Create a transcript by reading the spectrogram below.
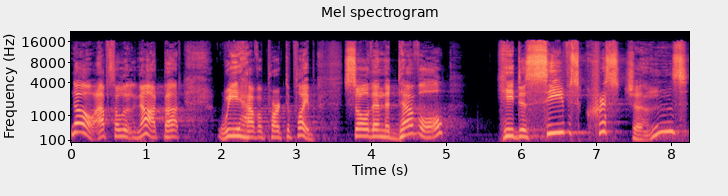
no, absolutely not, but we have a part to play. So then the devil he deceives Christians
